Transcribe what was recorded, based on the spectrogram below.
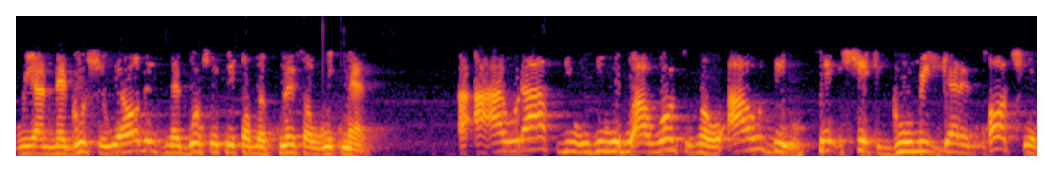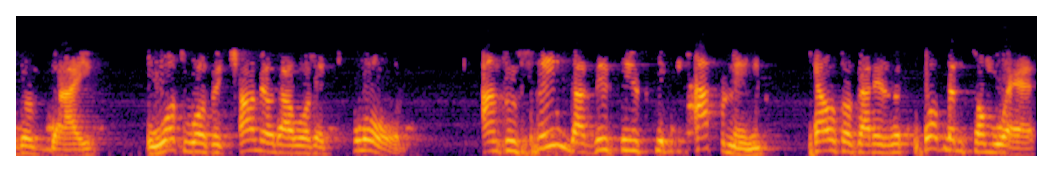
we are negotiating. We are always negotiating from a place of weakness. I, I would ask you, you would, I want to know how did Sheikh Gumi get in touch with those guys? What was the channel that was explored? And to think that these things keep happening tells us that there's a problem somewhere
